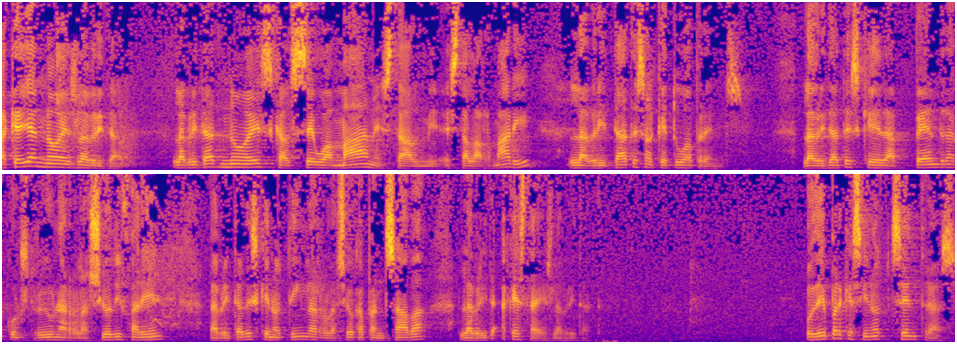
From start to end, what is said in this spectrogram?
aquella no és la veritat. La veritat no és que el seu amant està, al, està a l'armari la veritat és el que tu aprens. La veritat és que he d'aprendre a construir una relació diferent la veritat és que no tinc la relació que pensava la veritat, aquesta és la veritat. Ho dic perquè si no et centres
